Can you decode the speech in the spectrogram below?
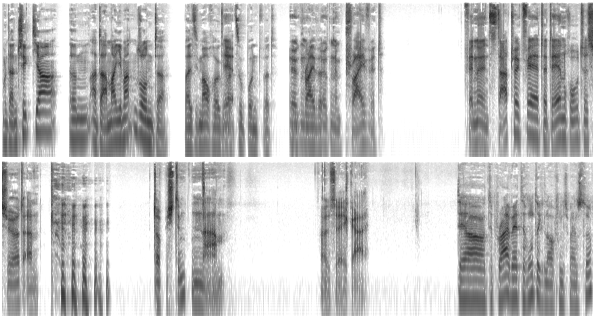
Und dann schickt ja ähm, Adama jemanden runter, weil sie ihm auch irgendwann der, zu bunt wird. Irgendein Private. Irgendein Private. Wenn er in Star Trek wäre, hätte der ein rotes Shirt an. doch bestimmt einen Namen. Ja egal. Der, der Private, der runtergelaufen ist, meinst du?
